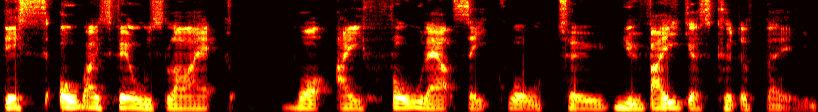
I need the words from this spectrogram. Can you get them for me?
This almost feels like what a Fallout sequel to New Vegas could have been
